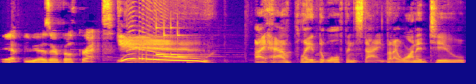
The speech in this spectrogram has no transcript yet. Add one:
Yep, you guys are both correct. Yeah. I have played the Wolfenstein, but I wanted to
